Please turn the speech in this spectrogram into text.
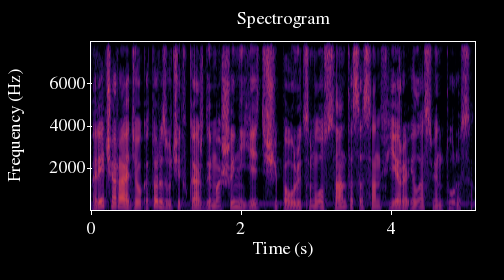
Речь о радио, которое звучит в каждой машине, ездящей по улицам Лос-Сантоса, Сан-Фьера и Лас-Вентуреса.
